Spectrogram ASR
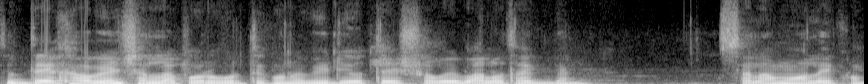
তো দেখা হবে ইনশাল্লাহ পরবর্তী কোনো ভিডিওতে সবাই ভালো থাকবেন। আসসালামু আলাইকুম।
